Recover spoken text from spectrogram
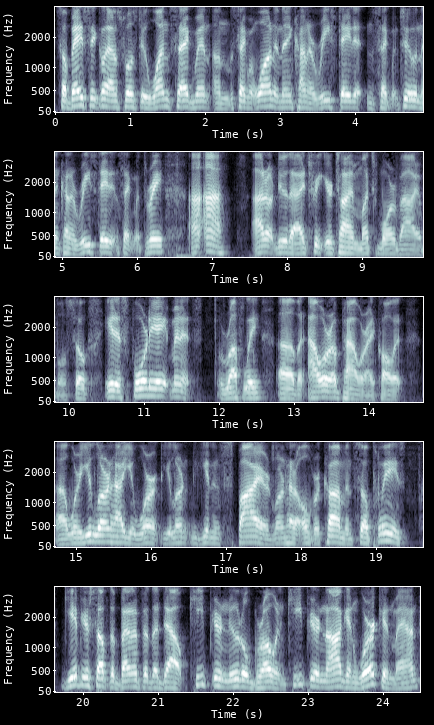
So basically, I'm supposed to do one segment on segment one and then kind of restate it in segment two and then kind of restate it in segment three. Uh uh-uh, uh I don't do that. I treat your time much more valuable. So it is 48 minutes, roughly, of an hour of power, I call it, uh, where you learn how you work. You learn to get inspired, learn how to overcome. And so please, Give yourself the benefit of the doubt. Keep your noodle growing. Keep your noggin working, man.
